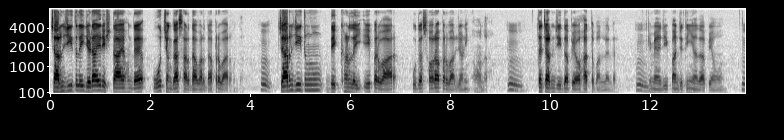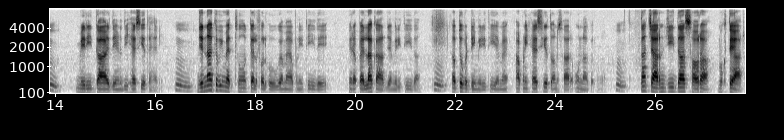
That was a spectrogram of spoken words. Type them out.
ਚਰਨਜੀਤ ਲਈ ਜਿਹੜਾ ਇਹ ਰਿਸ਼ਤਾ ਆਇਆ ਹੁੰਦਾ ਹੈ, ਉਹ ਚੰਗਾ ਸਰਦਾ ਵਰਦਾ ਪਰਿਵਾਰ ਹੁੰਦਾ। ਹੂੰ। ਚਰਨਜੀਤ ਨੂੰ ਦੇਖਣ ਲਈ ਇਹ ਪਰਿਵਾਰ ਉਹਦਾ ਸਹੁਰਾ ਪਰਿਵਾਰ ਜਾਣੀ ਆਉਂਦਾ। ਹੂੰ। ਤਾਂ ਚਰਨਜੀਤ ਦਾ ਪਿਓ ਹੱਥ ਬੰਨ ਲੈਂਦਾ ਕਿ ਮੈਂ ਜੀ ਪੰਜ ਧੀਆਂ ਦਾ ਪਿਓ ਹਾਂ। ਮੇਰੀ ਦਾਜ ਦੇਣ ਦੀ ਹੈਸੀਅਤ ਹੈ ਨਹੀਂ। ਜਿੰਨਾ ਕਿ ਵੀ ਮੈਥੋਂ ਤਿਲਫਲ ਹੋਊਗਾ ਮੈਂ ਆਪਣੀ ਧੀ ਦੇ ਮੇਰਾ ਪਹਿਲਾ ਕਾਰਜ ਹੈ ਮੇਰੀ ਧੀ ਦਾ। ਸਭ ਤੋਂ ਵੱਡੀ ਮੇਰੀ ਧੀ ਹੈ ਮੈਂ ਆਪਣੀ ਹੈਸੀਅਤ ਅਨੁਸਾਰ ਉਹਨਾਂ ਕਰੂੰਗਾ। ਤਾਂ ਚਰਨਜੀਤ ਦਾ ਸਹੁਰਾ ਮੁਖਤਿਆਰ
